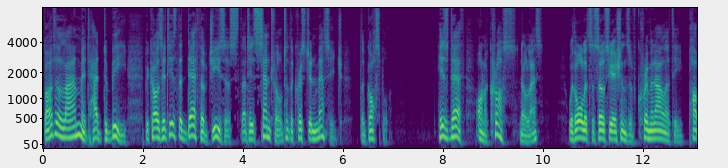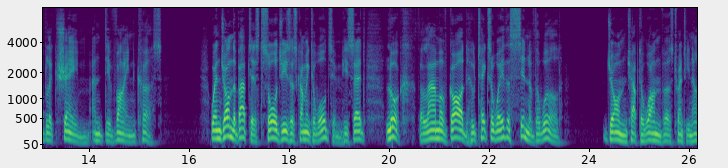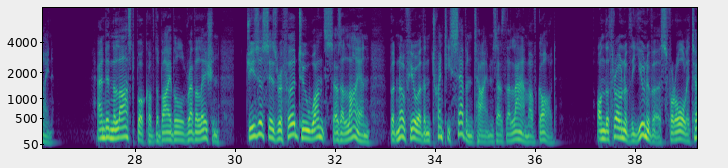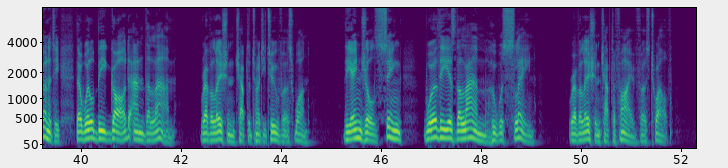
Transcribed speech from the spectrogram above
But a lamb it had to be, because it is the death of Jesus that is central to the Christian message, the gospel. His death on a cross, no less, with all its associations of criminality, public shame, and divine curse. When John the Baptist saw Jesus coming towards him, he said, Look, the Lamb of God who takes away the sin of the world. John chapter 1 verse 29. And in the last book of the Bible, Revelation, Jesus is referred to once as a lion, but no fewer than 27 times as the Lamb of God. On the throne of the universe for all eternity, there will be God and the Lamb. Revelation chapter 22 verse 1. The angels sing, Worthy is the Lamb who was slain. Revelation chapter 5, verse 12.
